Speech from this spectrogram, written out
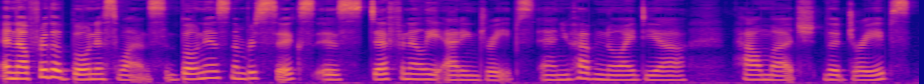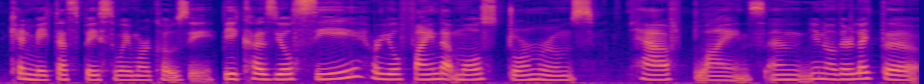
And now for the bonus ones. Bonus number six is definitely adding drapes. And you have no idea how much the drapes can make that space way more cozy because you'll see or you'll find that most dorm rooms have blinds and you know they're like the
